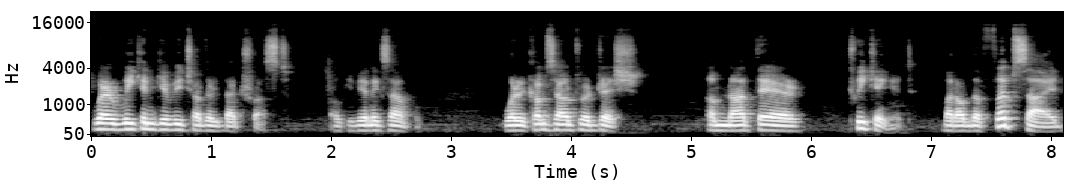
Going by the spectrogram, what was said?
where we can give each other that trust. I'll give you an example. When it comes down to a dish, I'm not there tweaking it. But on the flip side,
